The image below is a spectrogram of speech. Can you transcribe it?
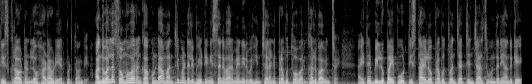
తీసుకురావడంలో హడావుడి ఏర్పడుతోంది. అందువల్ల సోమవారం కాకుండా మంత్రిమండలి భేటీని శనివారమే నిర్వహించాలని ప్రభుత్వ వర్గాలు భావించాయి. అయితే బిల్లుపై పూర్తి స్థాయిలో ప్రభుత్వం చర్చించాల్సి ఉందని అందుకే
